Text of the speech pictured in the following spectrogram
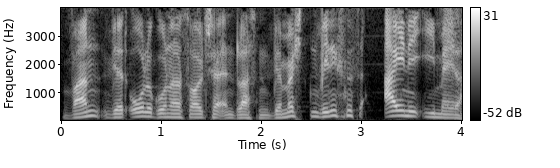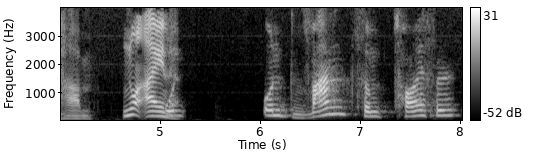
Wann wird Ole Gunnar Solskjaer entlassen? Wir möchten wenigstens eine E-Mail haben. Nur eine. Und, und wann zum Teufel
